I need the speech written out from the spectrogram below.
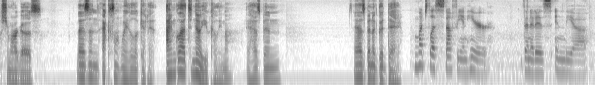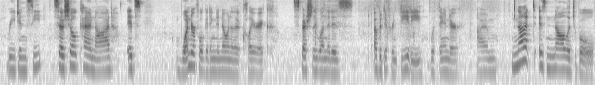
Shamar goes, That is an excellent way to look at it. I am glad to know you, Kalima. It has been. It has been a good day. Much less stuffy in here than it is in the uh, Regent seat. So she'll kind of nod. It's wonderful getting to know another cleric, especially one that is of a different deity, Lathander. I'm not as knowledgeable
